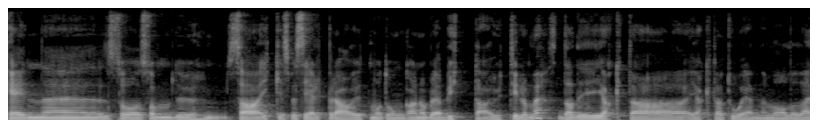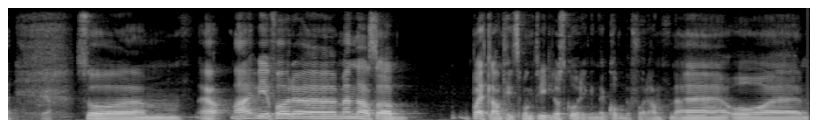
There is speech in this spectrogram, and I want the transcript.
Kane eh, så, som du sa, ikke spesielt bra ut mot Ungarn og ble bytta ut, til og med, da de jakta, jakta 2-1-målet der. Ja. Så um, ja, nei, vi får Men altså på et eller annet tidspunkt vil jo skåringene komme foran. Eh, og eh,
